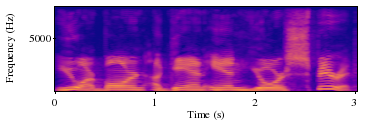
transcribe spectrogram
you are born again in your spirit.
